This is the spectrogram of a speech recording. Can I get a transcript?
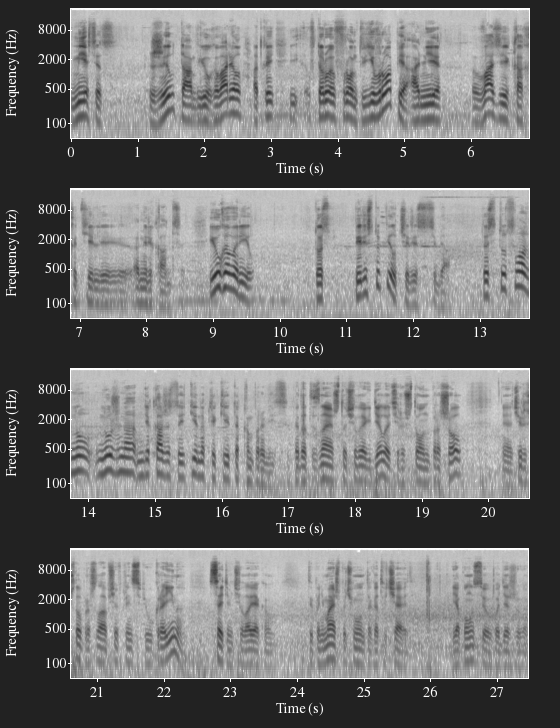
Месяц Жил там и уговаривал открыть Второй фронт в Европе, а не в Азии, как хотели американцы. И уговорил. То есть переступил через себя. То есть тут сложно, ну, нужно, мне кажется, идти на какие-то компромиссы. когда ты знаешь, что человек делает, через что он прошел, э, через что прошла вообще, в принципе, Украина с этим человеком, ты понимаешь, почему он так отвечает. Я полностью его поддерживаю.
